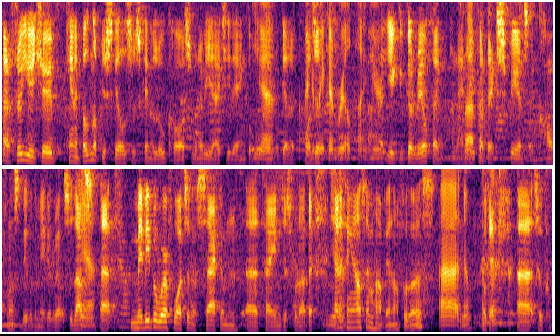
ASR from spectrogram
Yeah. Uh, through YouTube, kind of building up your skills, is kind of low cost. Whenever you actually then go Yeah, get a I can budget, make it a real thing here. you, you've got a real thing, and then you've got the experience and confidence to be able to make it real. So that's Yeah. uh, maybe be worth watching a second uh, time just for that. There. Anything else? I'm happy enough with this. Uh, no. Okay. Uh, so a couple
